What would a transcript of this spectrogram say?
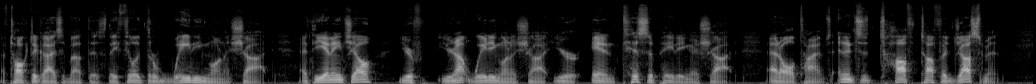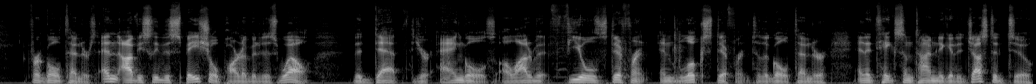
I've talked to guys about this. They feel like they're waiting on a shot. At the NHL, you're you're not waiting on a shot. You're anticipating a shot at all times. And it's a tough tough adjustment for goaltenders. And obviously the spatial part of it as well the depth, your angles, a lot of it feels different and looks different to the goaltender, and it takes some time to get adjusted to.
